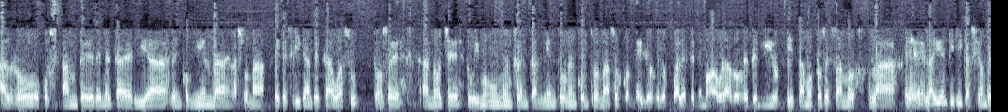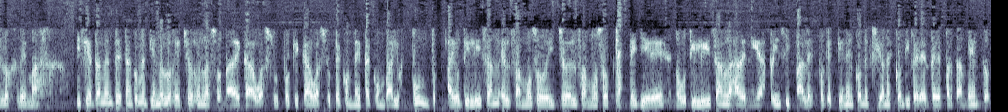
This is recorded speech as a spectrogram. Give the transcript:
al robo constante de mercaderías, de encomiendas en la zona específica de Caguazú. Entonces, anoche tuvimos un enfrentamiento, un encontronazos con ellos, de los cuales tenemos ahora dos detenidos y estamos procesando la, eh, la identificación de los demás y ciertamente están cometiendo los hechos en la zona de Caguazú porque Caguazú te conecta con varios puntos. Ahí utilizan el famoso dicho del famoso Capelleré, no utilizan las avenidas principales porque tienen conexiones con diferentes departamentos,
